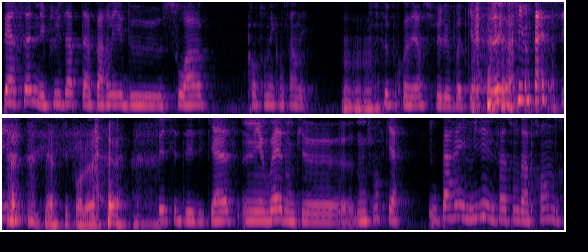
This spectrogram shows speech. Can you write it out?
personne n'est plus apte à parler de soi quand on est concerné. Mm, mm, mm. C'est pourquoi d'ailleurs tu fais le podcast, j'imagine. Merci pour le. Petite dédicace. Mais ouais, donc, euh, donc je pense qu'il y a pareil, mille et une façons d'apprendre.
